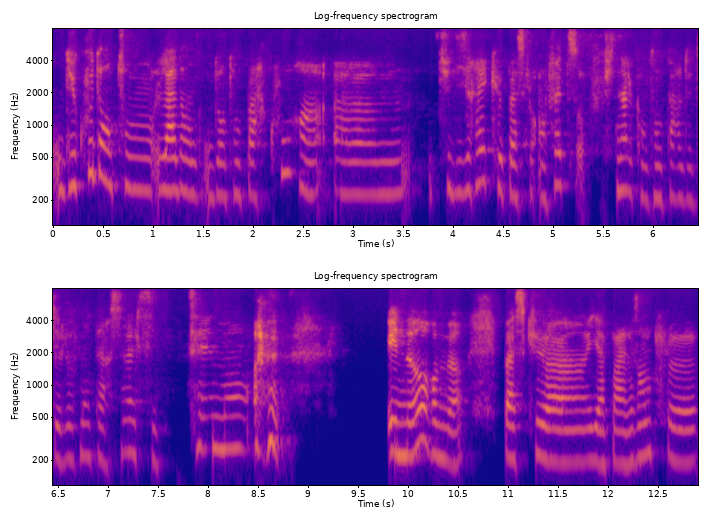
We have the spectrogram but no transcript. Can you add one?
du coup, dans ton, là, dans, dans ton parcours, hein, tu dirais que, parce qu'en fait, au final, quand on parle de développement personnel, c'est tellement énorme, parce qu'il y a par exemple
